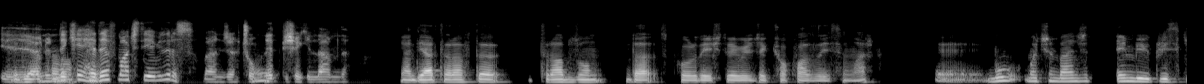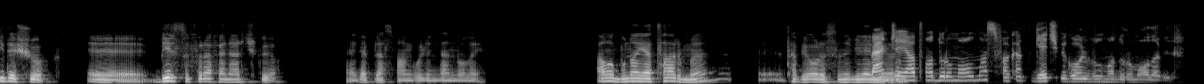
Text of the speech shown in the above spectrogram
Ee, E, diğer önündeki tarafta- hedef maç diyebiliriz bence. Çok Evet. net bir şekilde hem de. Yani diğer tarafta Trabzon'da skoru değiştirebilecek çok fazla isim var. Ee, bu maçın bence en büyük riski de şu. Ee, 1-0'a Fener çıkıyor. Yani deplasman golünden dolayı. Ama buna yatar mı? Ee, tabii orasını bilemiyorum. Bence yatma durumu olmaz fakat geç bir gol bulma durumu olabilir.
